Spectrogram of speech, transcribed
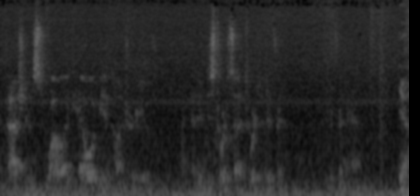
the passions, while like hell would be the contrary of, that it distorts that towards a different, different end. Yeah.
